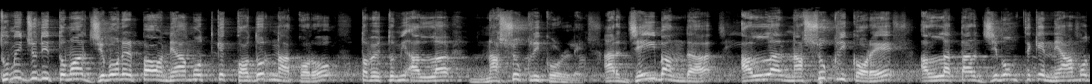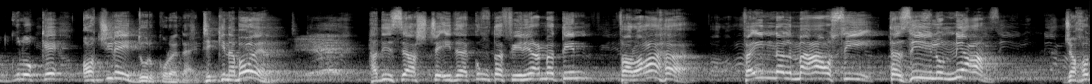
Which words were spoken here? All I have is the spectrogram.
তুমি যদি তোমার জীবনের পাওয়া নিয়ামতকে কদর না করো, তবে তুমি আল্লাহর নাশুকরি করলে। আর যেই বান্দা আল্লাহর নাশুকরি করে, আল্লাহ তার জীবন থেকে নিয়ামতগুলোকে অচিরেই দূর করে দেয়। ঠিক কিনা বলেন? হাদিসে আসছে, ইদা কুনতা ফি নি'মাতিন ফারাহা ফাইনাল মাআসি তাজিলুন নি'আম। যখন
